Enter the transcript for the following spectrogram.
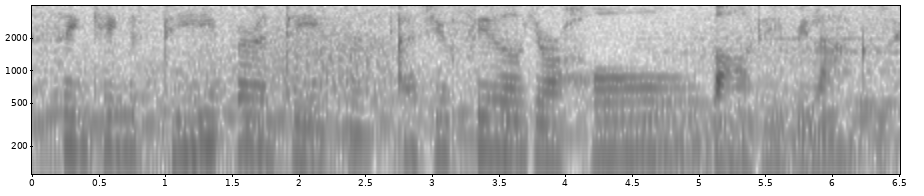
sinking deeper and deeper as you feel your whole body relaxing.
